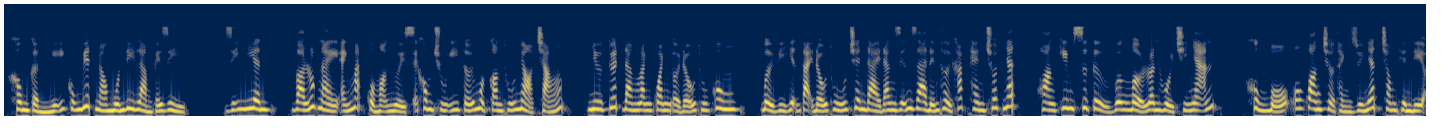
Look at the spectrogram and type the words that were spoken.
không cần nghĩ cũng biết nó muốn đi làm cái gì. Dĩ nhiên, vào lúc này ánh mắt của mọi người sẽ không chú ý tới một con thú nhỏ trắng, như tuyết đang loanh quanh ở đấu thú cung, bởi vì hiện tại đấu thú trên đài đang diễn ra đến thời khắc then chốt nhất, Hoàng Kim Sư Tử Vương mở luân hồi trí nhãn, khủng bố ô quang trở thành duy nhất trong thiên địa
